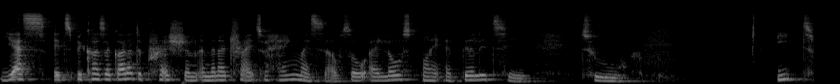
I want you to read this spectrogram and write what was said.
yes, it's because I got a depression and then I tried to hang myself. So I lost my ability to eat.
